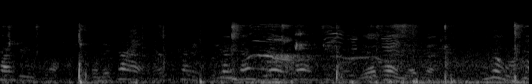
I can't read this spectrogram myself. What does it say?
看这个图，我没看，我是看正常，只要看，你要看，你要看，因为我是。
